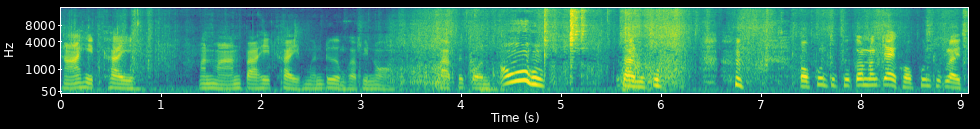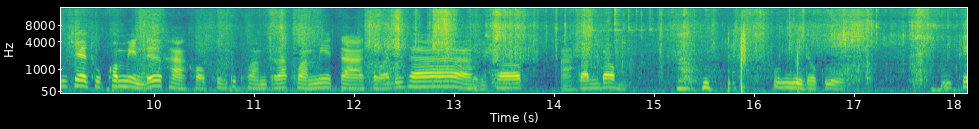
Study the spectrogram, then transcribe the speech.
หาเห็ดไข่มันหมานปลาเห็ดไข่เหมือนเดิมค่ะพี่น้องลาไปก่อนเอ้าตายลูกกูขอบคุณทุกๆกำลังใจขอบคุณทุกไลค์ทุกแชร์ทุกคอมเมนต์เด้อค่ะ ขอบคุณทุกความรักความเมตตา สวัสดีค่ะสวัสดีครับกันดั้มคุณมีดอกลูกโอเค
